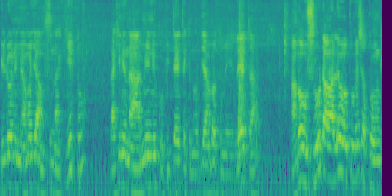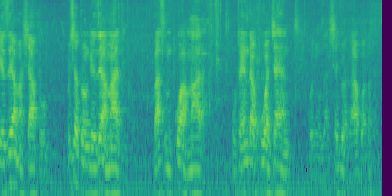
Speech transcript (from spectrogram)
bilioni mia moja hamsini na kitu, lakini naamini kupitia hii teknolojia ambayo tumeileta, ambayo ushuhuda wa leo tumeshatuongezea mashapo, tumeshatuongezea maji, basi mkoa wa Mara utaenda kuwa giant kwenye uzalishaji wa dhahabu hapa Tanzania.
